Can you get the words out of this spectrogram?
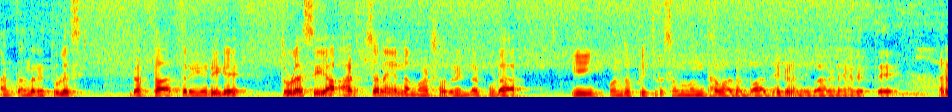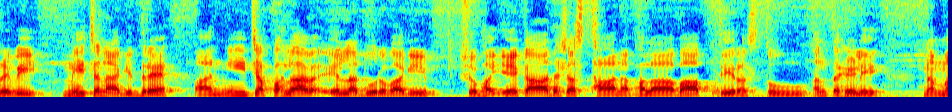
ಅಂತಂದರೆ ತುಳಸಿ. ದತ್ತಾತ್ರೇಯರಿಗೆ ತುಳಸಿಯ ಅರ್ಚನೆಯನ್ನು ಮಾಡಿಸೋದ್ರಿಂದ ಕೂಡ ಈ ಒಂದು ಪಿತೃ ಸಂಬಂಧವಾದ ಬಾಧೆಗಳ ನಿವಾರಣೆ ಆಗುತ್ತೆ. ರವಿ ನೀಚನಾಗಿದ್ದರೆ ಆ ನೀಚ ಫಲ ಎಲ್ಲ ದೂರವಾಗಿ ಶುಭ ಏಕಾದಶ ಸ್ಥಾನ ಫಲವಾಪ್ತಿರಸ್ತು ಅಂತ ಹೇಳಿ ನಮ್ಮ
